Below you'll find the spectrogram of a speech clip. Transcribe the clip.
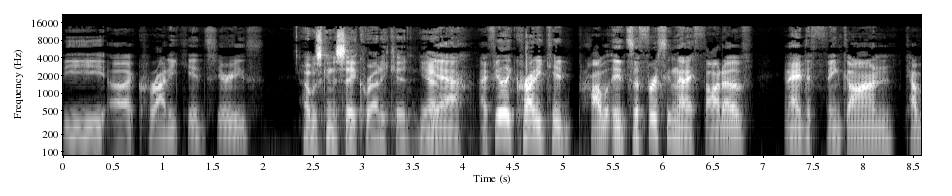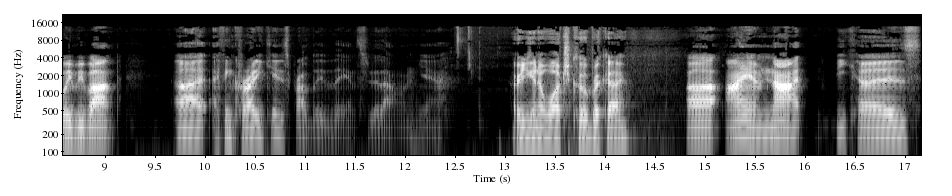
the uh, Karate Kid series. I was going to say Karate Kid. Yeah. Yeah, I feel like Karate Kid probably it's the first thing that I thought of, and I had to think on Cowboy Bebop. Uh, I think Karate Kid is probably the answer to that one. Yeah. Are you going to watch Cobra Kai? Uh, I am not because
